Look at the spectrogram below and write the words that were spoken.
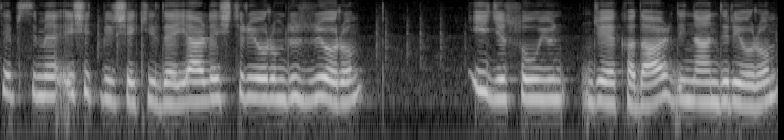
Tepsime eşit bir şekilde yerleştiriyorum, düzlüyorum. İyice soğuyuncaya kadar dinlendiriyorum.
